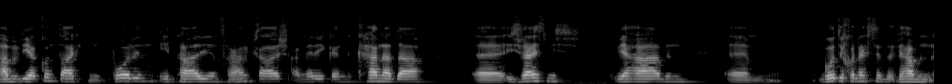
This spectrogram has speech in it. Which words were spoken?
haben wir Kontakt mit Polen, Italien, Frankreich, Amerika, Kanada. Äh, ich weiß nicht, wir haben ähm, gute Connection. Wir haben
